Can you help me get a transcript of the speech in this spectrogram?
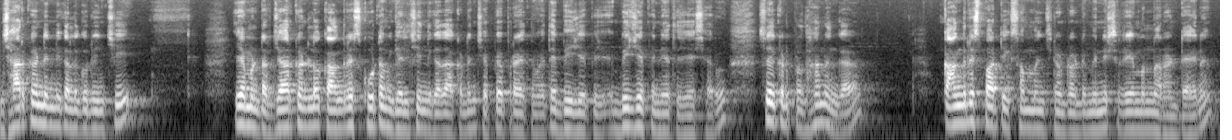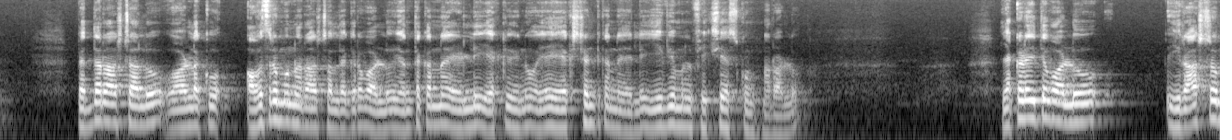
జార్ఖండ్ ఎన్నికల గురించి ఏమంటారు? జార్ఖండ్లో కాంగ్రెస్ కూటమి గెలిచింది కదా అక్కడని చెప్పే ప్రయత్నం అయితే బీజేపీ బీజేపీ నేత చేశారు. సో ఇక్కడ ప్రధానంగా కాంగ్రెస్ పార్టీకి సంబంధించినటువంటి మినిస్టర్ ఏమన్నారంటే ఆయన పెద్ద రాష్ట్రాలు వాళ్ళకు అవసరం ఉన్న రాష్ట్రాల దగ్గర వాళ్ళు ఎంతకన్నా వెళ్ళి ఎక్కనో ఏ ఎక్స్టెంట్ కన్నా వెళ్ళి ఈవీఎంలను ఫిక్స్ చేసుకుంటున్నారు వాళ్ళు. ఎక్కడైతే వాళ్ళు ఈ రాష్ట్రం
